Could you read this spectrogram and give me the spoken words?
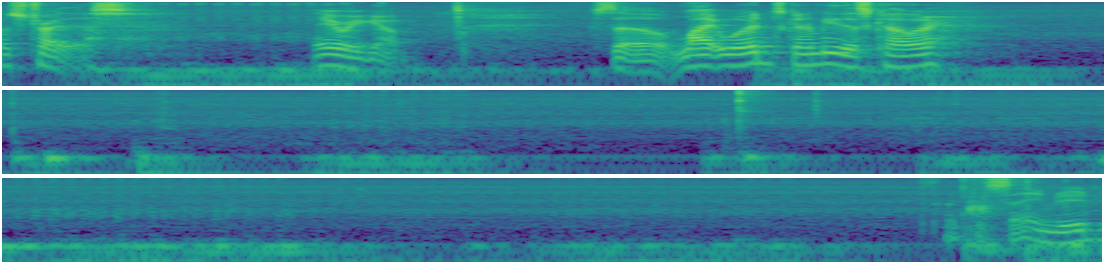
Let's try this. There we go. So light wood is going to be this color. It's like the same, dude.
